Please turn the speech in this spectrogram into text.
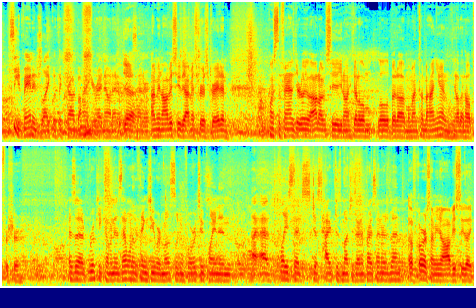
what's the advantage like with the crowd behind you right now at Enterprise yeah, Center? I mean obviously the atmosphere is great, and once the fans get really loud, obviously you know you got a little, little bit of momentum behind you, and you know that helps for sure. As a rookie coming in, is that one of the things you were most looking forward to playing in a, a place that's just hyped as much as Enterprise Center has been? Of course, I mean obviously like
